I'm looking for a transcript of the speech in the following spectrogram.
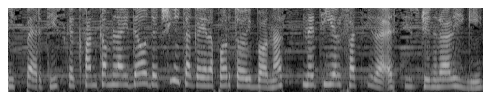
ni spertis, ke kvankam la ideo de ciu tagai raportoi bonas, ne tiel facile estis generaligi.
